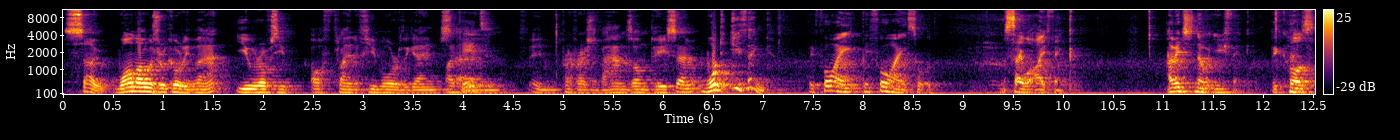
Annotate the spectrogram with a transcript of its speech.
So, while I was recording that, you were obviously off playing a few more of the games. I did. um, in preparation for hands-on piece. Um, what did you think? Before I before I sort of say what I think, I'm interested to know what you think because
